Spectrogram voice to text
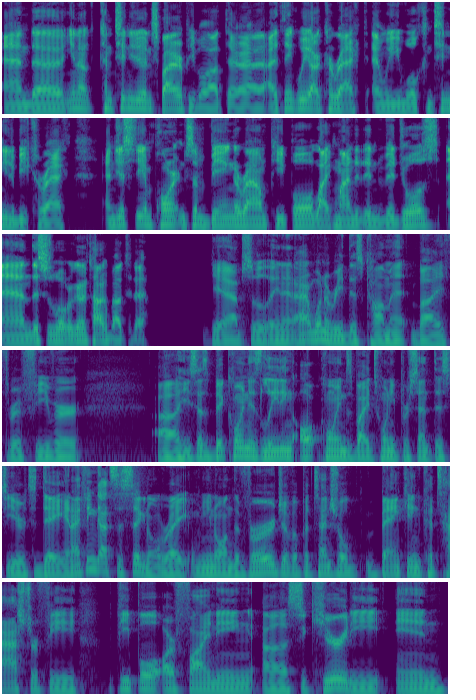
and uh, you know continue to inspire people out there. I, I, think we are correct, and we will continue to be correct. And just the importance of being around people, like-minded individuals, and this is what we're going to talk about today. Yeah, absolutely. And I want to read this comment by Thrift Fever. Uh, he says Bitcoin is leading altcoins by 20% this year today. And I think that's a signal, right? You know, on the verge of a potential banking catastrophe, people are finding uh, security in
